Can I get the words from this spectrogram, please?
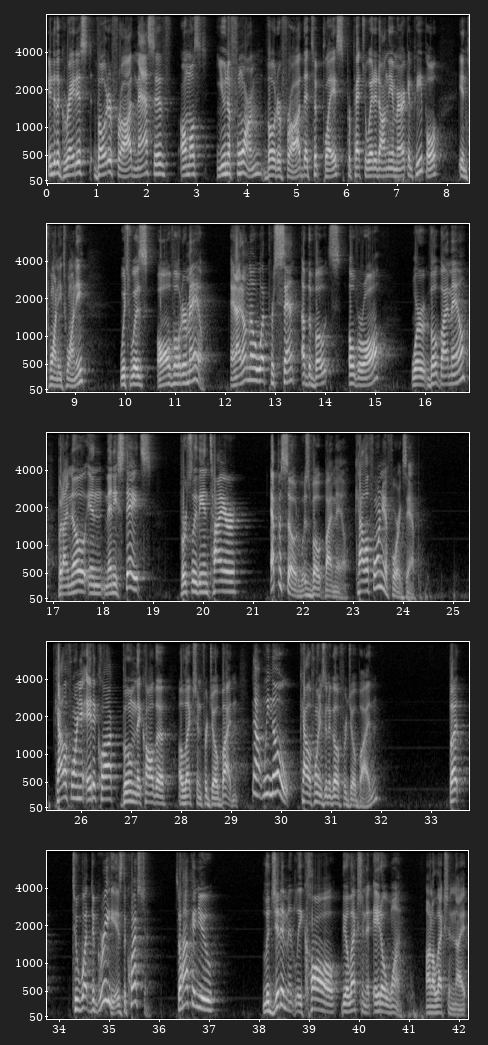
into the greatest voter fraud, massive, almost uniform voter fraud that took place, perpetuated on the American people in 2020, which was all voter mail. And I don't know what percent of the votes overall were vote by mail, but I know in many states, virtually the entire episode was vote by mail. California, for example. California, 8 o'clock, boom, they call the election for Joe Biden. Now, we know California's going to go for Joe Biden, but to what degree is the question. So, how can you legitimately call the election at 801 on election night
